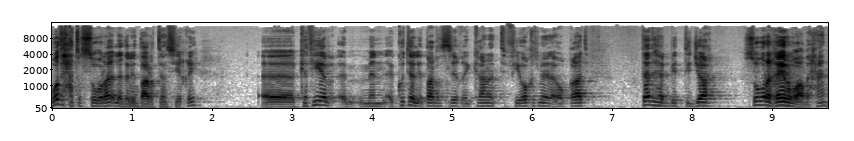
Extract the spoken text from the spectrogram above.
وضحت الصورة لدى الإطار التنسيقي. آه، كثير من كتل الإطار التنسيقي كانت في وقت من الأوقات تذهب باتجاه صورة غير واضحة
